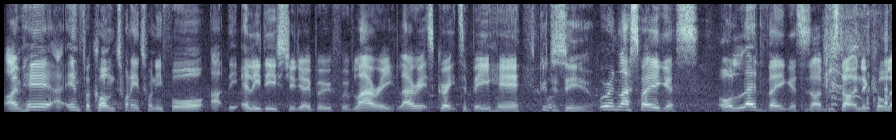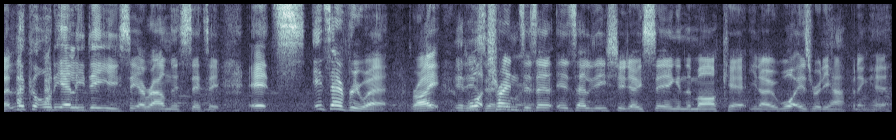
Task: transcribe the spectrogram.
I'm here at InfoComm 2024 at the LED Studio booth with Larry. Larry, it's great to be here. It's good to see you. We're in Las Vegas, or LED Vegas as I've been starting to call it. Look at all the LED you see around this city. It's it's everywhere, right? It what is trends is, everywhere. is LED Studio seeing in the market? You know, what is really happening here?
